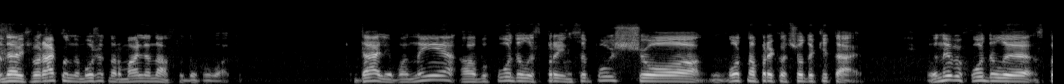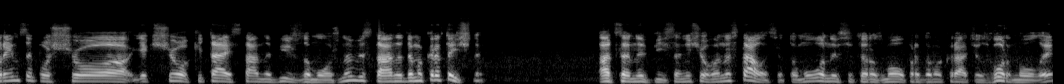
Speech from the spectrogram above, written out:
і навіть в Іраку не можуть нормально нафту добувати. Далі вони а, виходили з принципу, що, от, наприклад, щодо Китаю, вони виходили з принципу, що якщо Китай стане більш заможним, він стане демократичним. А це не в біса нічого не сталося. Тому вони всі ці розмови про демократію згорнули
